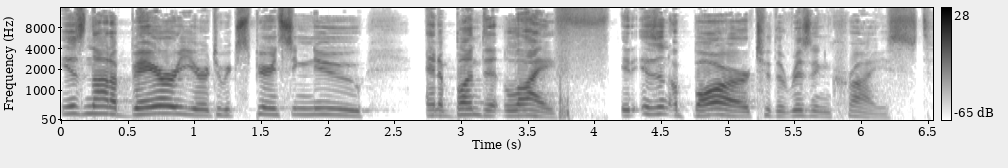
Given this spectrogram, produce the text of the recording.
is not a barrier to experiencing new and abundant life. It isn't a bar to the risen Christ.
